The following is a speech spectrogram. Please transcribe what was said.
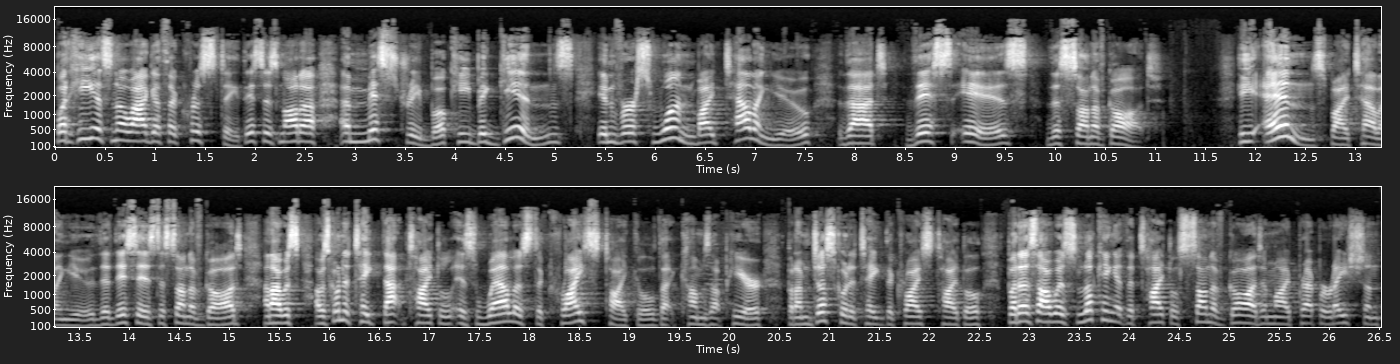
But he is no Agatha Christie. This is not a, a mystery book. He begins in verse 1 by telling you that this is the Son of God. He ends by telling you that this is the Son of God. And I was, I was going to take that title as well as the Christ title that comes up here, but I'm just going to take the Christ title. But as I was looking at the title Son of God in my preparation,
